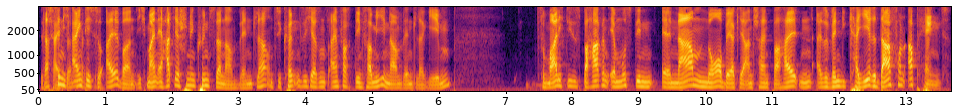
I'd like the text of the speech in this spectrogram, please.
das finde ich eigentlich so albern. Ich meine, er hat ja schon den Künstlernamen Wendler und sie könnten sich ja sonst einfach den Familiennamen Wendler geben. Zumal ich dieses Beharren, er muss den äh, Namen Norberg ja anscheinend behalten. Also wenn die Karriere davon abhängt,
